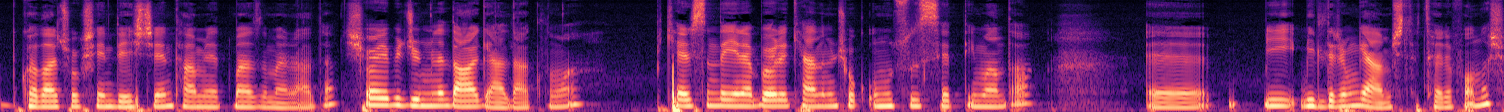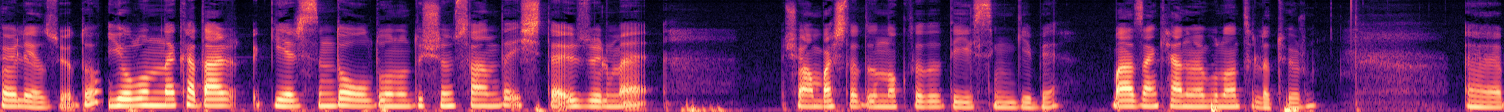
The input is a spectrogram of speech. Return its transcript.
bu kadar çok şeyin değişeceğini tahmin etmezdim herhalde. Şöyle bir cümle daha geldi aklıma. Bir keresinde yine böyle kendimi çok umutsuz hissettiğim anda bir bildirim gelmişti telefona. Şöyle yazıyordu. Yolun ne kadar gerisinde olduğunu düşünsen de işte üzülme. Şu an başladığın noktada değilsin gibi. Bazen kendime bunu hatırlatıyorum. Ee,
